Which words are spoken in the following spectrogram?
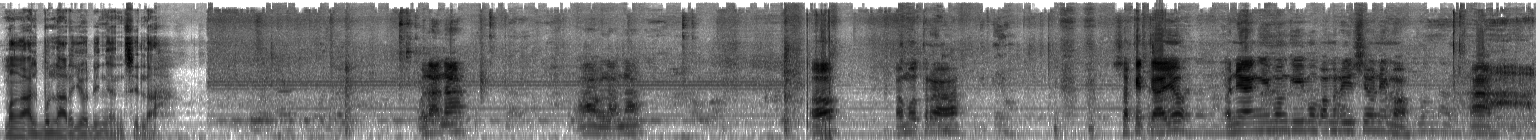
Mga albularyo din yan sila. Wala na. Ah, wala na. Oh, kamotra ha. Sakit kayo? Ano yung imong gimo pamarisyon nimo? Ah.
